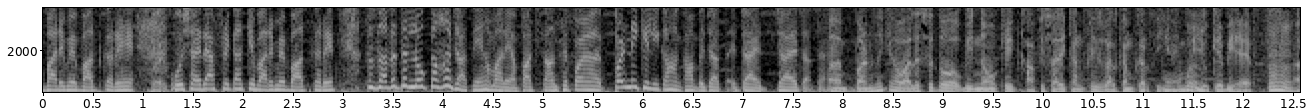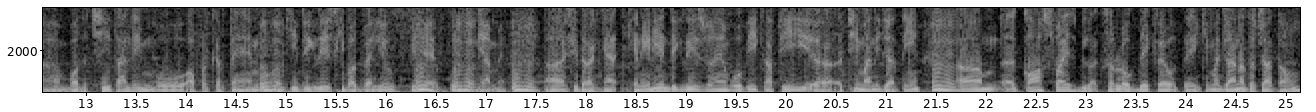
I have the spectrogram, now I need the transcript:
بارے میں بات کر رہے ہیں وہ شاید افریقہ کے بارے میں بات کر رہے ہیں تو زیادہ تر لوگ کہاں جاتے ہیں ہمارے یہاں پاکستان سے پڑھنے کے لیے کہاں کہاں پہ جایا جاتا ہے پڑھنے کے حوالے سے تو وی نو کہ کافی ساری کنٹریز ویلکم کرتی ہیں وہ یو کے بھی ہے بہت اچھی تعلیم وہ آفر کرتے ہیں ان کی ڈگریز کی بہت ویلیو بھی ہے پوری دنیا میں اسی طرح کینیڈین ڈگریز جو ہیں وہ بھی کافی اچھی مانی جاتی ہیں۔ کاسٹ وائز بھی اکثر لوگ دیکھ رہے ہوتے ہیں کہ میں جانا تو چاہتا ہوں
